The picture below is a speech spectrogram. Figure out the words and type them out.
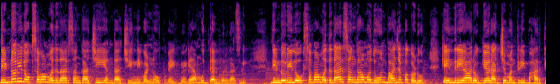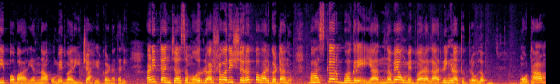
दिंडोरी लोकसभा मतदारसंघाची यंदाची निवडणूक वेगवेगळ्या मुद्द्यांवर गाजली. दिंडोरी लोकसभा मतदारसंघामधून भाजपकडून केंद्रीय आरोग्य राज्यमंत्री भारती पवार यांना उमेदवारी जाहीर करण्यात आली आणि त्यांच्यासमोर राष्ट्रवादी शरद पवार गटानं भास्कर भगरे या नव्या उमेदवाराला रिंगणात उतरवलं. मोठा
